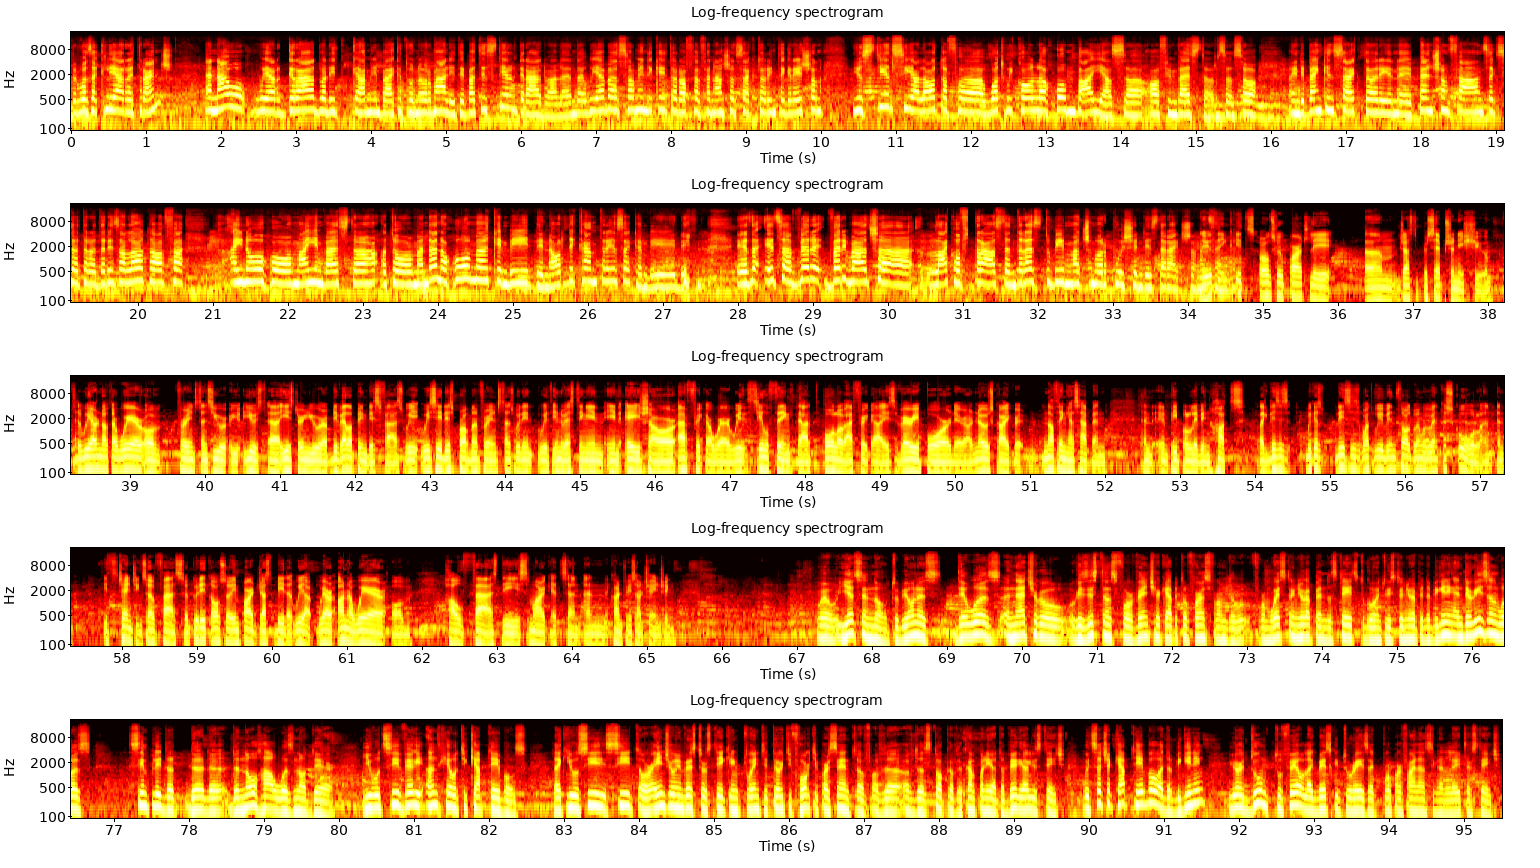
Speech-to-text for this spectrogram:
There was a clear retrench. And now we are gradually coming back to normality, but it's still gradual. And we have uh, some indicator of uh, financial sector integration. You still see a lot of uh, what we call a home bias uh, of investors. So in the banking sector, in the pension funds, etc., there is a lot of uh, I know home, I invest uh, at home, and then a home can be the Nordic countries, can be the, it's, a, it's a very, very much uh, lack of trust, and there has to be much more push in this direction. Do I you think it's also partly um, just a perception issue that we are not aware of, for instance, Euro- uh, Eastern Europe developing this fast. We, we see this problem, for instance, with, in, with investing in, in Asia or Africa, where we still think that all of Africa is very poor. There are no skyscrapers, nothing has happened, and, and people live in huts. Like this is because this is what we've been taught when we went to school, and, and it's changing so fast. So could it also, in part, just be that we are we are unaware of how fast these markets and, and countries are changing? Well, yes and no. To be honest, there was a natural resistance for venture capital firms from the from Western Europe and the States to go into Eastern Europe in the beginning, and the reason was simply that the, the, the know-how was not there. You would see very unhealthy cap tables. Like you will see seed or angel investors taking 20, 30, 40% of, of, the, of the stock of the company at a very early stage. With such a cap table at the beginning, you're doomed to fail, like basically to raise like proper financing at a later stage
